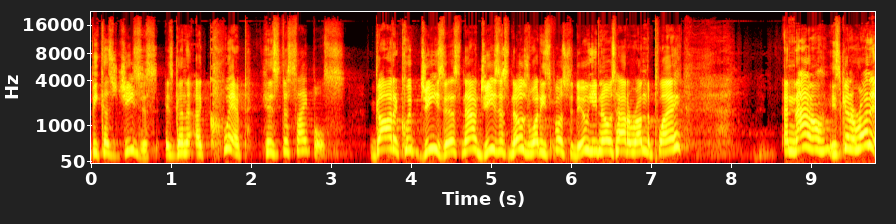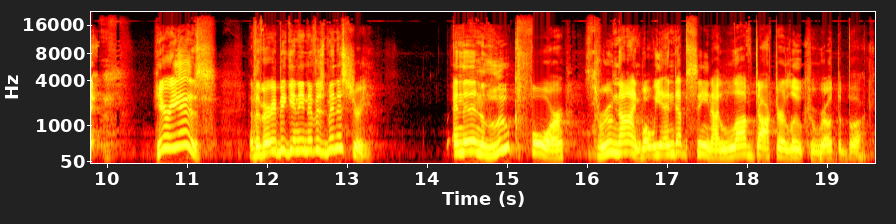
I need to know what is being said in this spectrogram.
Because Jesus is going to equip his disciples. God equipped Jesus. Now Jesus knows what he's supposed to do. He knows how to run the play. And now he's going to run it. Here he is at the very beginning of his ministry. And then in Luke 4 through 9, what we end up seeing, I love Dr. Luke who wrote the book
